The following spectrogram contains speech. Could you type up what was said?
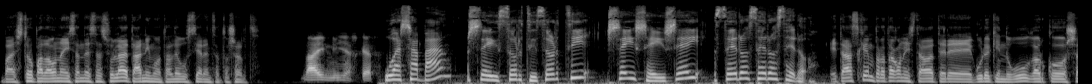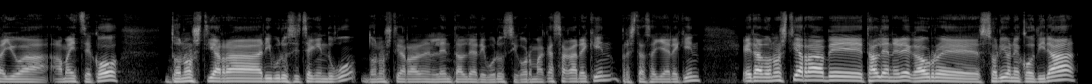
ba, estropada ona izan dezazuela eta animo talde guztiaren osertz. Bai, mila esker. WhatsAppa 688 666 000. Eta azken protagonista bat ere gurekin dugu, gaurko saioa amaitzeko, Donostiarrari buruz hitz egin dugu, Donostiarraren lehen taldeari buruz Igor Makazagarekin, prestazaiarekin, eta Donostiarra be taldean ere gaur eh, zorioneko dira,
